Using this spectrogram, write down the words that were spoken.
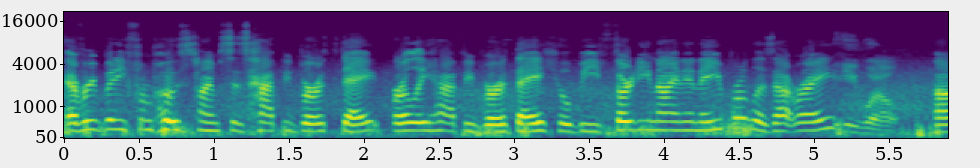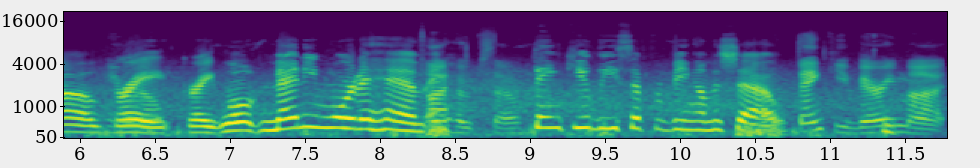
everybody from Post Time says happy birthday, early happy birthday. He'll be 39 in April, is that right? He will. Oh, He great, will. great. Well, many more to him. I And hope so. thank you, Lisa, for being on the show. Thank you very much.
